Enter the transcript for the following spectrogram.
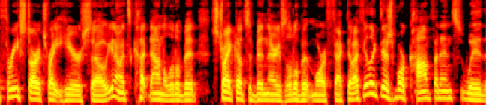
three starts right here, so you know it's cut down a little bit. Strikeouts have been there. He's a little bit more effective. I feel like there's more confidence with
